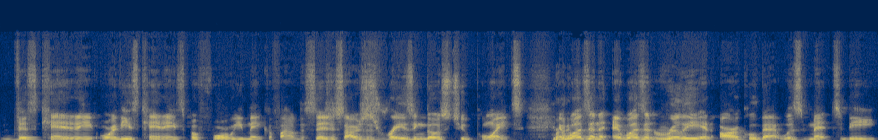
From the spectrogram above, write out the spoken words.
this candidate or these candidates before we make a final decision. So I was just raising those two points. Right. It wasn't it wasn't really an article that was meant to be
